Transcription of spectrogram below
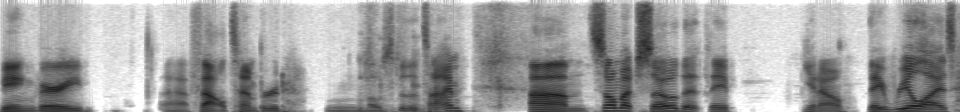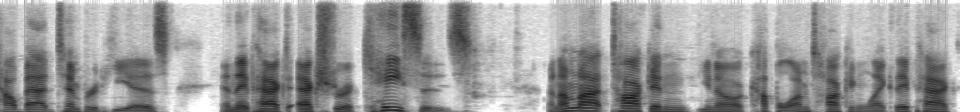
being very uh, foul tempered most of the time. Um, so much so that they, you know, they realize how bad tempered he is and they packed extra cases. And I'm not talking, you know, a couple. I'm talking like they packed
